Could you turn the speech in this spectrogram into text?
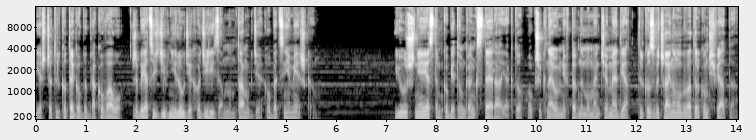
Jeszcze tylko tego by brakowało, żeby jacyś dziwni ludzie chodzili za mną tam, gdzie obecnie mieszkam. Już nie jestem kobietą gangstera, jak to okrzyknęły mnie w pewnym momencie media, tylko zwyczajną obywatelką świata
